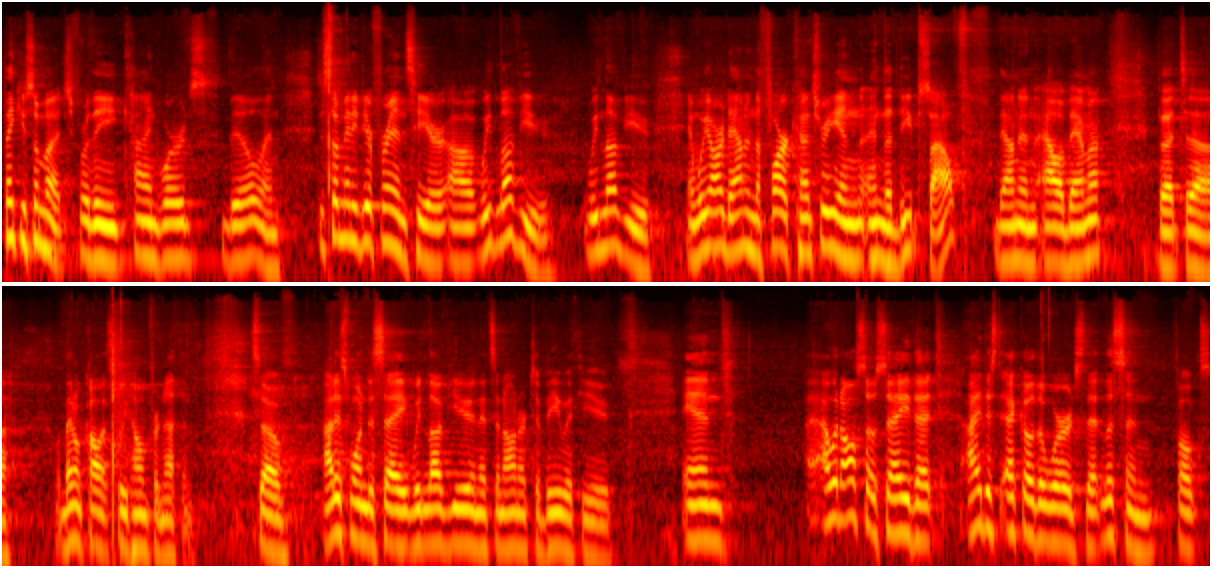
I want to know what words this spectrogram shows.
thank you so much for the kind words, Bill, and just so many dear friends here. Uh, we love you. We love you. And we are down in the far country in, in the deep south down in Alabama, but uh, they don't call it sweet home for nothing. So I just wanted to say we love you and it's an honor to be with you. And I would also say that I just echo the words that, listen, folks,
